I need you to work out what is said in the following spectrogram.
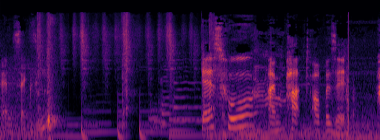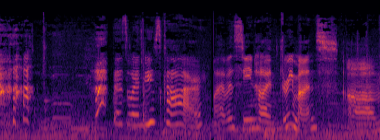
and sexy. Guess who? I'm parked opposite That's Wendy's car. I haven't seen her in three months. Um,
